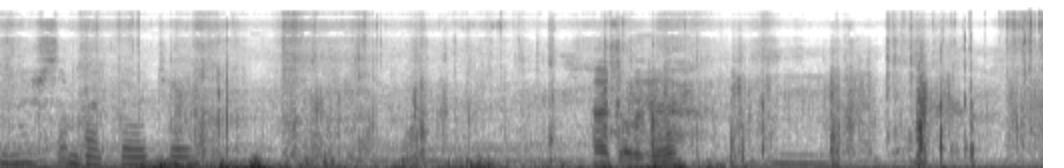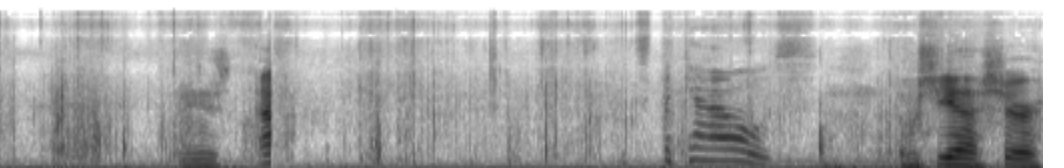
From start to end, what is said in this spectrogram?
And there's some back there too. Back over here. Mm. And there's- ah, It's the cows. Oh, yeah, sure.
